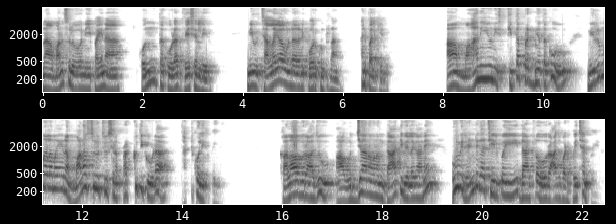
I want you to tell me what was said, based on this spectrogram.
నా మనసులో నీ పైన కొంత కూడా ద్వేషం లేదు. నీవు చల్లగా ఉండాలని కోరుకుంటున్నాను అని పలికిండు ఆ మహనీయుని స్థితప్రజ్ఞతకు నిర్మలమైన మనస్సును చూసిన ప్రకృతి కూడా తట్టుకోలేకపోయింది. కలాబురాజు ఆ ఉద్యానవనం దాటి వెళ్ళగానే భూమి రెండుగా చీలిపోయి దాంట్లో రాజు పడిపోయి చనిపోయాడు.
